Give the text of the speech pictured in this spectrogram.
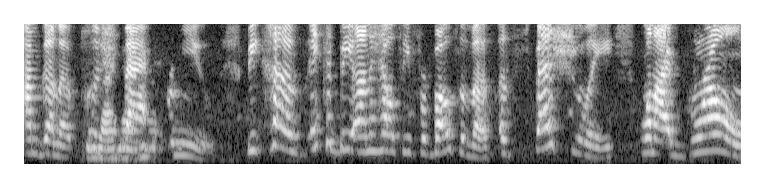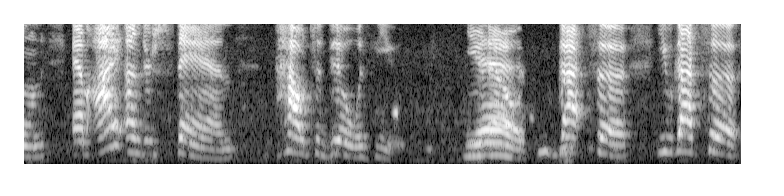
I'm gonna push yeah, back yeah. from you because it could be unhealthy for both of us, especially when I've grown and I understand how to deal with you. You yes. know, you've got to, you've got to,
